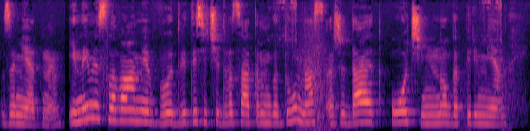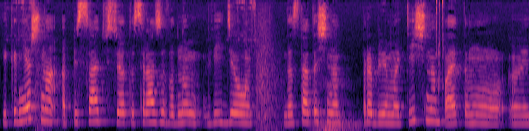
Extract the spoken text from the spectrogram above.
заметны. Иными словами, в 2020 году нас ожидает очень много перемен. И, конечно, описать все это сразу в одном видео достаточно проблематично, поэтому э,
